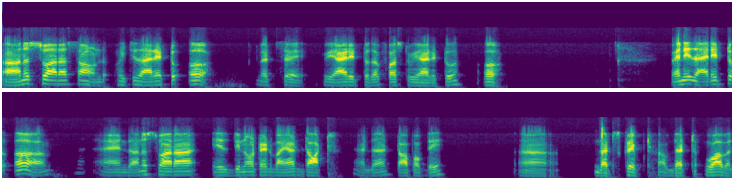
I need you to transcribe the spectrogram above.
uh, anuswara sound which is added to a. Let's say we add it to the first we add it to a. When is added to a and the anuswara is denoted by a dot at the top of the uh, that script of that vowel.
